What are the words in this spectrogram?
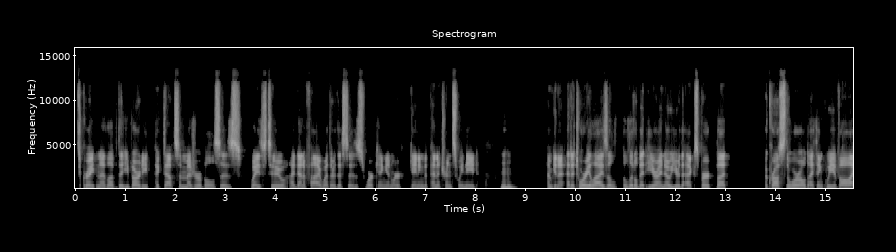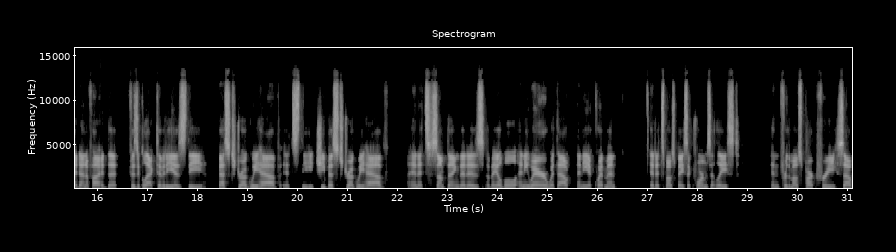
It's great. And I love that you've already picked out some measurables as ways to identify whether this is working and we're gaining the penetrance we need. Mm-hmm. I'm going to editorialize a, a little bit here. I know you're the expert, but across the world, I think we have all identified that physical activity is the best drug we have, it's the cheapest drug we have, and it's something that is available anywhere without any equipment at its most basic forms, at least, and for the most part, free. So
